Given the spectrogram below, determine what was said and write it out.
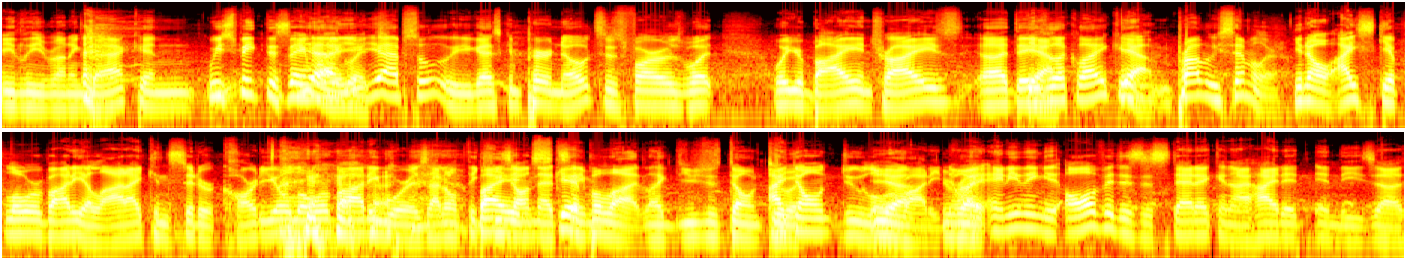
elite running back, and We speak the same yeah, language. Yeah, absolutely. You guys compare notes as far as what what your buy and tries uh, days Yeah. look like. Yeah. probably similar. You know, I skip lower body a lot. I consider cardio lower body, whereas I don't think he's on that skip same. a lot. Like you just don't. Do it. I it. don't do lower Yeah, body. No, right. anything. All of it is aesthetic, and I hide it in these uh,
